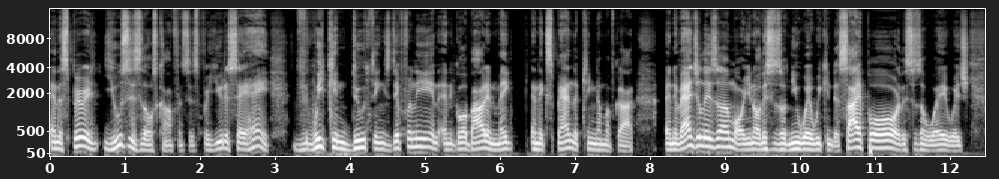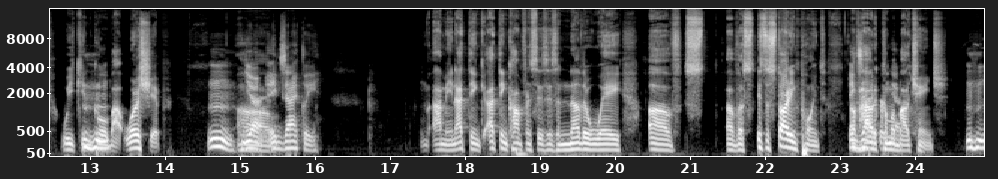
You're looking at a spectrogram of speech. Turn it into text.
and the spirit uses those conferences for you to say hey th- we can do things differently and, and go about and make and expand the kingdom of god and evangelism or you know this is a new way we can disciple or this is a way which we can go Mhm. about worship Mm, yeah. Um, Exactly. i mean i think i think conferences is another way of of us it's a starting point of how to come yeah. about change hmm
